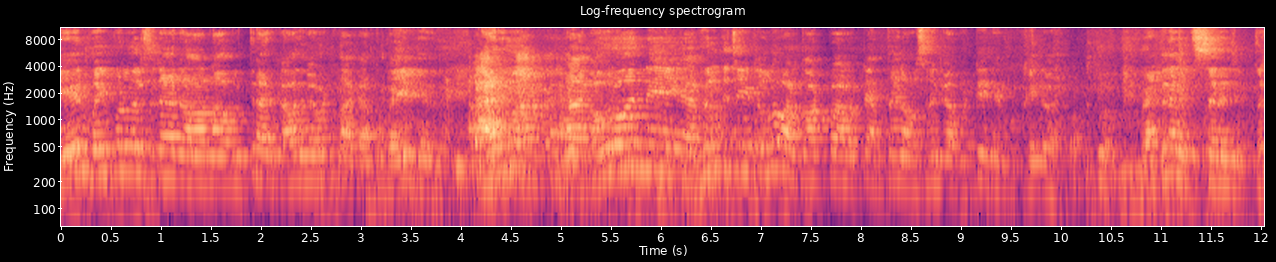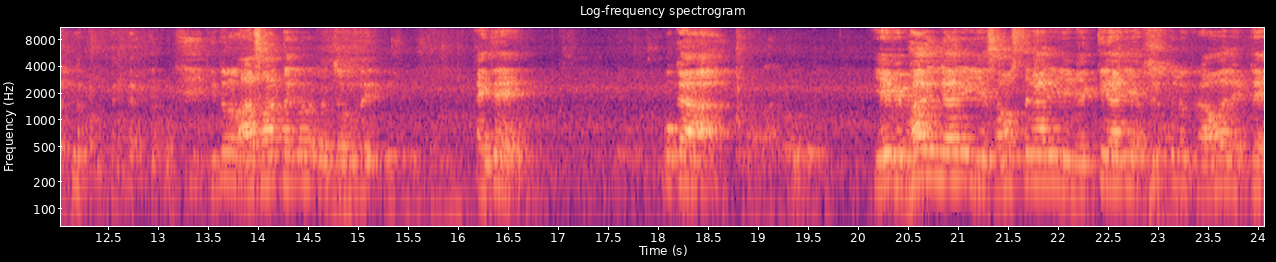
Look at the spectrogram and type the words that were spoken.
నేను భయపడవలసిన నా- నా వృత్తి అది కాదు కాబట్టి నాకు అంత భయం లేదు. నా గౌరవాన్ని అభివృద్ధి చేయడంలో వాళ్ళ తోడ్పాటు ఎంతైనా అవసరం కాబట్టి నేను ముఖ్యంగా వెంటనే వచ్చేసారని చెప్తాను. ఇందులో నా స్వార్థం కూడా కొంచెం ఉంది. అయితే ఒక ఏ విభాగం కానీ ఏ సంస్థ కానీ ఏ వ్యక్తి కానీ అభివృద్ధిలోకి రావాలంటే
